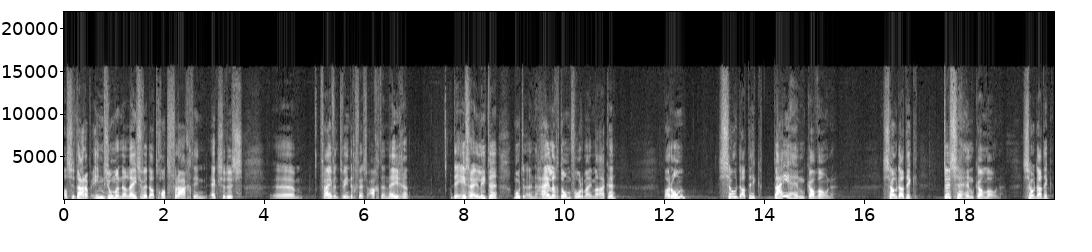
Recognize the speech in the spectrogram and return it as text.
Als we daarop inzoomen, dan lezen we dat God vraagt in Exodus uh, 25, vers 8 en 9. De Israëlieten moeten een heiligdom voor mij maken. Waarom? Zodat ik bij hen kan wonen. Zodat ik tussen hen kan wonen. Zodat ik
